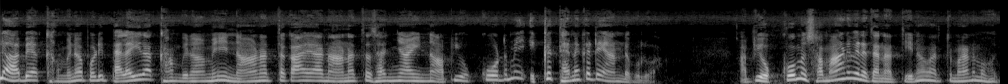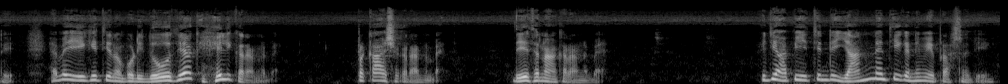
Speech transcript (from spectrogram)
ලාභයක් හම්බ වෙනවා පොඩි පැලිරක් හම්බ වෙනවා මේ නානත්ත කාය නානත්ත සංඥා ඉන්න අපි ඔක්කොටම එක තැනකට යන්න පුළුවන්. අපි ඔක්කොම සමාන වෙන තැනක් තියෙනවා වර්තමාන මොහොතේ. හැබැයි ඒකේ තියෙන පොඩි දෝෂයක් හෙලි කරන්න බෑ. ප්‍රකාශ කරන්න බෑ. දේශනා කරන්න බෑ. ඉතින් අපි එතෙන්ට යන්නේ නැති එක නෙමෙයි ප්‍රශ්න තියෙන්නේ.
